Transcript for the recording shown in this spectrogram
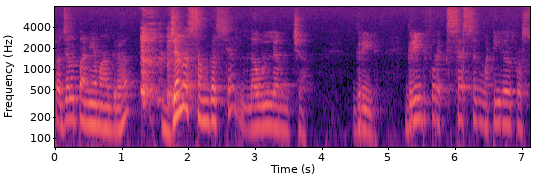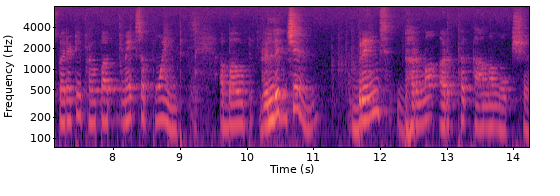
Prajalpanyamagraha, Jana Sangasya Laulyamcha, greed. Greed for excessive material prosperity. Prabhupada makes a point about religion brings dharma artha kama moksha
